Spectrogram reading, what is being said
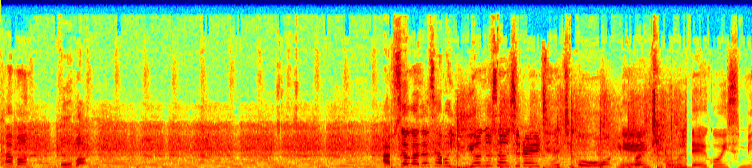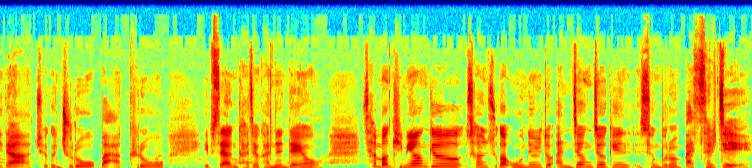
4번, 5번. 앞서가던 4번 유현우 선수를 제치고 6번 기록을 내고 있습니다. 최근 주로 마크로 입상 가져갔는데요. 3번 김영규 선수가 오늘도 안정적인 승부로 맞설지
